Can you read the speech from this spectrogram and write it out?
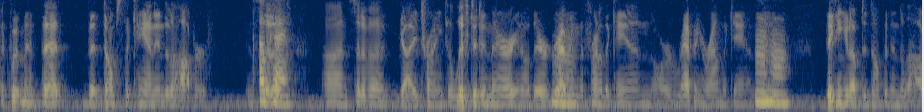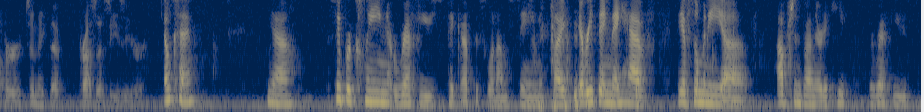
equipment that that dumps the can into the hopper instead Okay. of uh, instead of a guy trying to lift it in there. You know, they're Mm-hmm. grabbing the front of the can or wrapping around the can. Mhm. Picking it up to dump it into the hopper to make that process easier. Okay. Yeah. Super clean refuse pickup is what I'm seeing. It's like everything they have, they have so many uh, options on there to keep the refuse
